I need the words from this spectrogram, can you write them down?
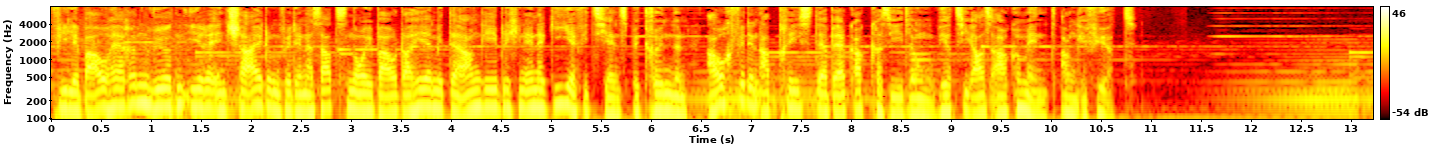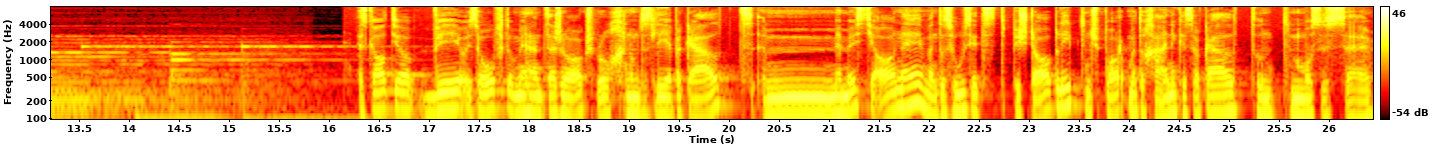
Viele Bauherren würden ihre Entscheidung für den Ersatzneubau daher mit der angeblichen Energieeffizienz begründen. Auch für den Abriss der Bergackersiedlung wird sie als Argument angeführt. Es geht ja wie so oft, und wir haben es auch schon angesprochen, um das liebe Geld. Ähm, man müsste ja annehmen, wenn das Haus jetzt bestehen bleibt, dann spart man doch einiges an Geld und muss es, äh,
